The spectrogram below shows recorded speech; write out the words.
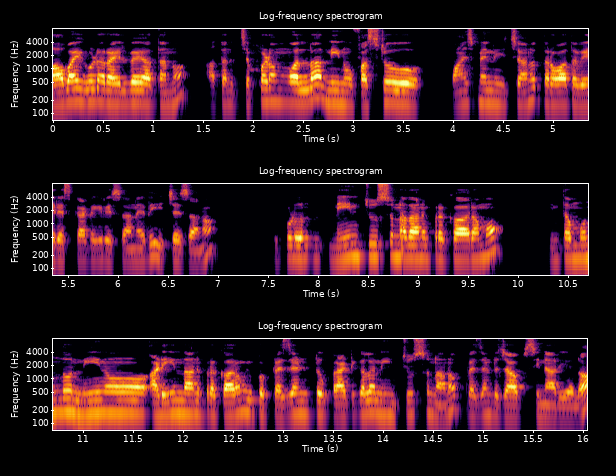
బాబాయ్ కూడా రైల్వే అతను. అతను చెప్పడం వల్ల నేను ఫస్ట్ పాయింట్స్ మెన్ ఇచ్చాను తర్వాత వేరే కేటగిరీస్ అనేది ఇచ్చేసాను. ఇప్పుడు నేను చూస్తున్న దాని ప్రకారము ఇంతకుముందు నేను అడిగిన దాని ప్రకారం ఇప్పుడు ప్రజెంట్ ప్రాక్టికల్గా నేను చూస్తున్నాను ప్రజెంట్ జాబ్ సినారియోలో.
